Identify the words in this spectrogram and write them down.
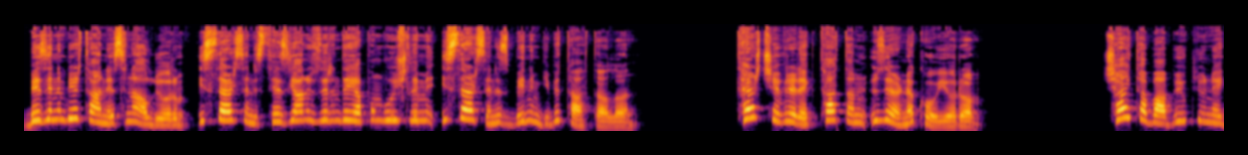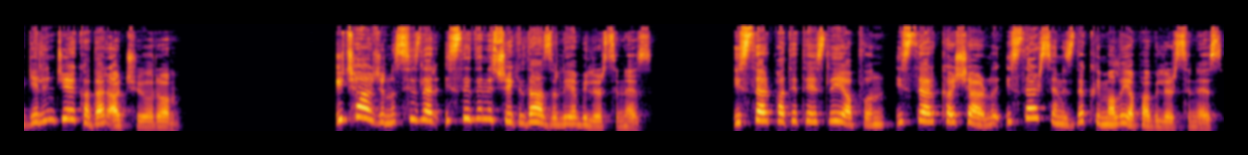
Bezenin bir tanesini alıyorum. İsterseniz tezgahın üzerinde yapın bu işlemi, isterseniz benim gibi tahta alın. Ters çevirerek tahtanın üzerine koyuyorum. Çay tabağı büyüklüğüne gelinceye kadar açıyorum. İç harcını sizler istediğiniz şekilde hazırlayabilirsiniz. İster patatesli yapın, ister kaşarlı, isterseniz de kıymalı yapabilirsiniz.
